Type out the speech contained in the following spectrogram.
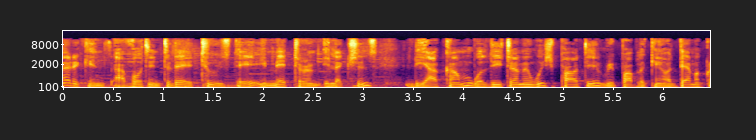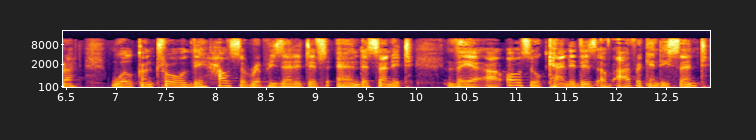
Americans are voting today, Tuesday, in midterm elections. The outcome will determine which party, Republican or Democrat, will control the House of Representatives and the Senate. There are also candidates of African descent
